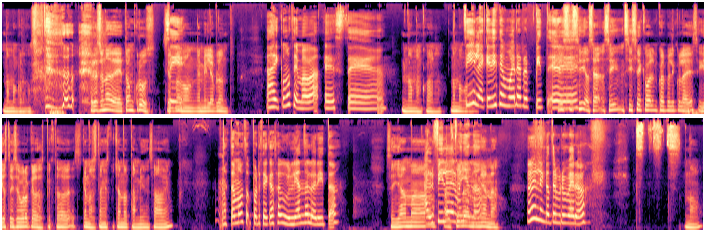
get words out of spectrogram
No me acuerdo cómo se llama. Pero es una de Tom Cruise, ¿cierto? Sí. Con Emilia Blunt. Ay, ¿cómo se llamaba? Este... No me acuerdo. No me acuerdo. Sí, la que dice muere, repite. Sí, eh, sí, sí, o sea, sí, sí sé cuál, cuál película es y yo estoy seguro que los espectadores que nos están escuchando también saben. Estamos por si acaso googleándolo ahorita. Se llama Al filo del mañana. mañana. Ay, la encontré primero. No.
